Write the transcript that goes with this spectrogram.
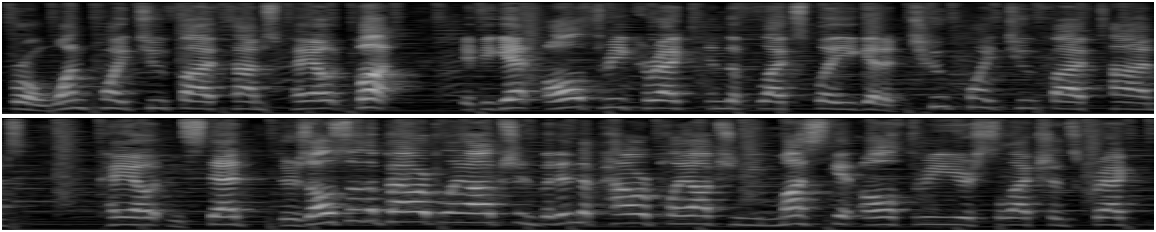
for a 1.25 times payout. But if you get all three correct in the flex play, you get a 2.25 times payout instead. There's also the power play option, but in the power play option, you must get all three of your selections correct.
